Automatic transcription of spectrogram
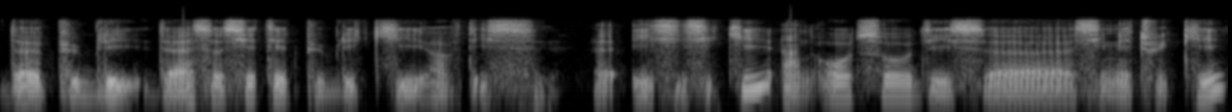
the, public, the associated public key of this uh, ECC key and also this uh, symmetric key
